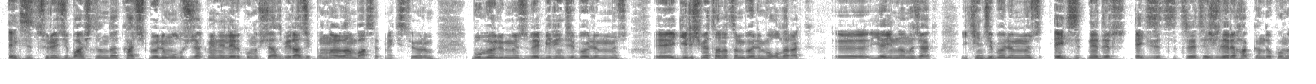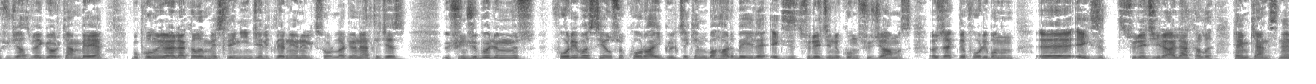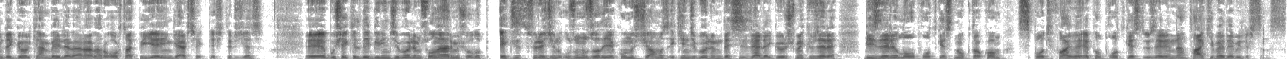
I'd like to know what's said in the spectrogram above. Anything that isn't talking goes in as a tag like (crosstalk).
Exit süreci başlığında kaç bölüm oluşacak ve neleri konuşacağız? Birazcık bunlardan bahsetmek istiyorum. Bu bölümümüz ve birinci bölümümüz e, giriş ve tanıtım bölümü olarak e, yayınlanacak. İkinci bölümümüz exit nedir? Exit stratejileri hakkında konuşacağız ve Görkem Bey'e bu konuyla alakalı mesleğin inceliklerine yönelik sorular yönelteceğiz. Üçüncü bölümümüz Foriba CEO'su Koray Gültekin Bahar Bey ile exit sürecini konuşacağımız, özellikle Foriba'nın e, exit süreciyle alakalı hem kendisini hem de Görkem Bey ile beraber ortak bir yayın gerçekleştireceğiz. E, bu şekilde birinci bölüm sona ermiş olup exit sürecini uzun uzadıya konuşacağımız ikinci bölümde sizlerle görüşmek üzere. Bizleri lowpodcast.com, Spotify ve Apple Podcast üzerinden takip edebilirsiniz.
